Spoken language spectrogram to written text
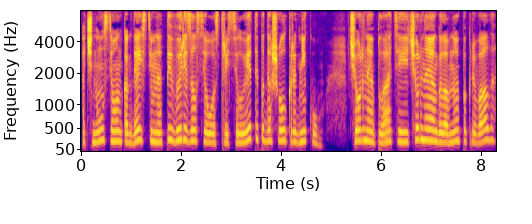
Очнулся он, когда из темноты вырезался острый силуэт и подошел к роднику. Черное платье и черное головное покрывало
